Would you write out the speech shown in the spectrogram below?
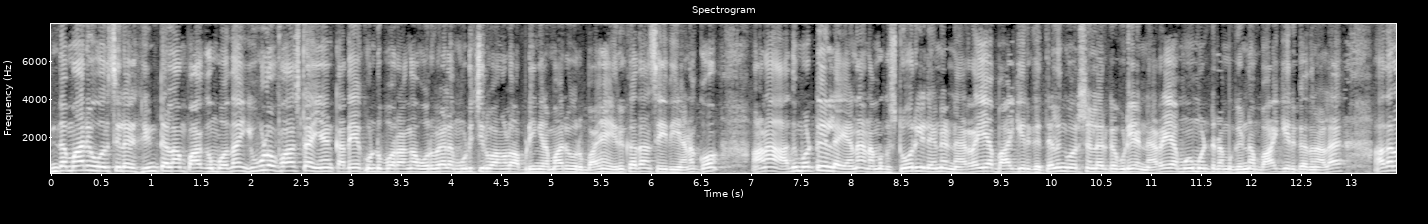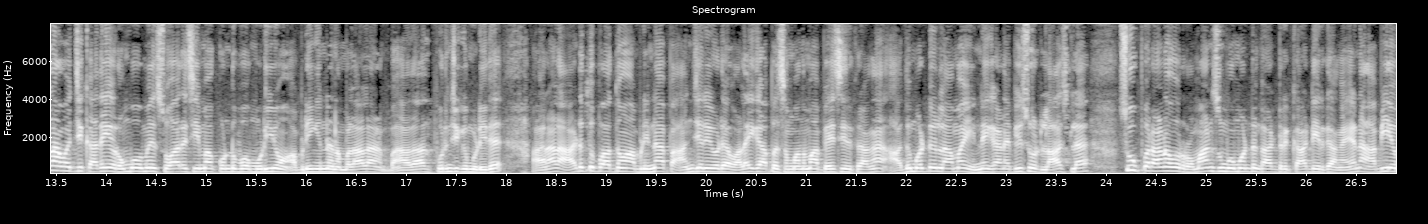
இந்த மாதிரி ஒரு சில ஹிண்ட்டெல்லாம் பார்க்கும்போது தான் இவ்வளோ ஃபாஸ்ட்டாக ஏன் கதையை கொண்டு போகிறாங்க ஒருவேளை முடிச்சிருவாங்களோ அப்படிங்கிற மாதிரி ஒரு பயம் இருக்க தான் செய்யுது எனக்கும். ஆனால் அது மட்டும் இல்லை ஏன்னா நமக்கு ஸ்டோரியில் என்ன நிறைய பாக்கி இருக்குது தெலுங்கு வருஷனில் இருக்கக்கூடிய நிறைய மூமெண்ட் நமக்கு இன்னும் பாக்கி இருக்கிறதுனால அதெல்லாம் வச்சு கதையை ரொம்பவுமே சுவாரஸ்யமாக கொண்டு போக முடியும் அப்படிங்கன்னு நம்மளால் அதாவது புரிஞ்சிக்க முடியுது. அதனால் அடுத்து பார்த்தோம் அப்படின்னா இப்போ அஞ்சலியோட வளைகாப்பு சம்மந்தமாக பேசியிருக்காங்க அது மட்டும் இல்லாமல் இன்றைக்கான எபிசோட் லாஸ்ட்டில் சூப்பரான ஒரு ரொமான்ஸ் மூமெண்ட்டும் காட்டி காட்டியிருக்காங்க. ஏன்னா அபியை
